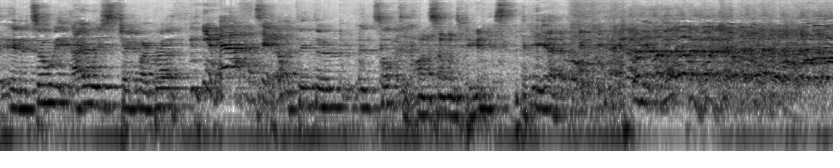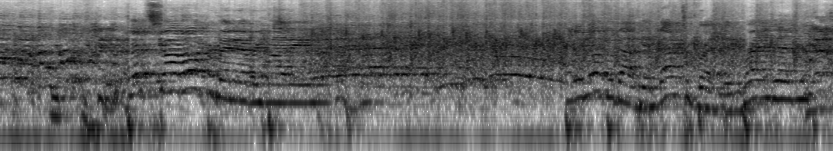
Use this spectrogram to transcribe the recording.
And it's always, I always check my breath. You have to. I think they're insulting. On someone's penis. Yeah. That's Scott Aukerman, everybody. And enough about him. Back to Brendan. Brendan. Yes.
